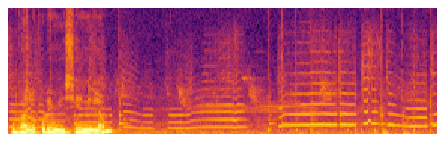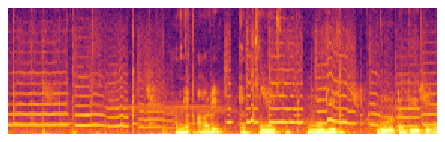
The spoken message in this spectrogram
খুব ভালো করে মিশিয়ে নিলাম। আমি আর এক চামচ মুড়ির গুঁড়োটা দিয়ে দেবো।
